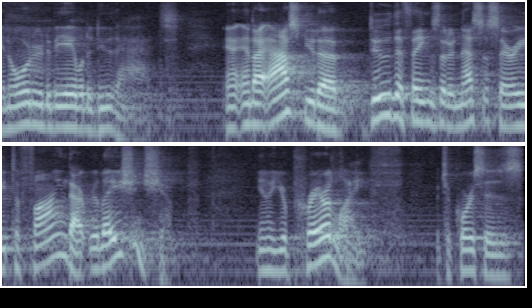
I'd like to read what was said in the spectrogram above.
in order to be able to do that. And, and I ask you to do the things that are necessary to find that relationship. You know, your prayer life, which of course is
